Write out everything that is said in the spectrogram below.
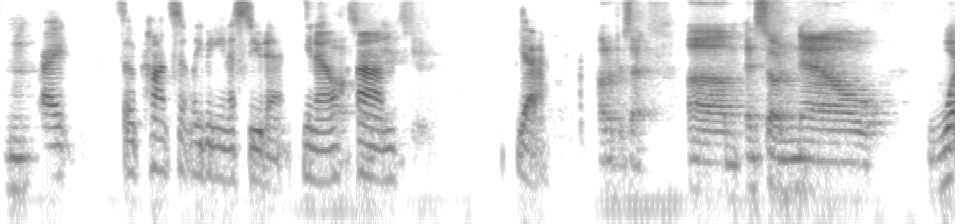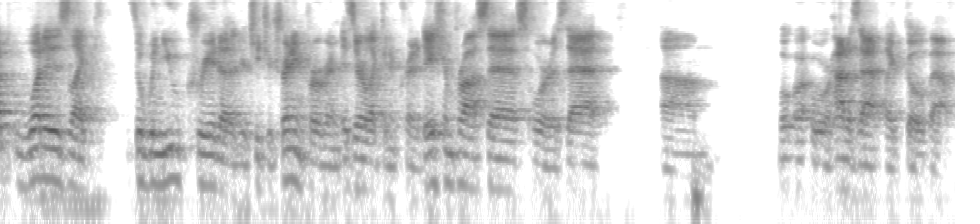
mm-hmm. right? So constantly being a student you know? Um, student. yeah. 100% um, and so now what what is like so when you create a your teacher training program is there like an accreditation process or is that um, or, or how does that like go about?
